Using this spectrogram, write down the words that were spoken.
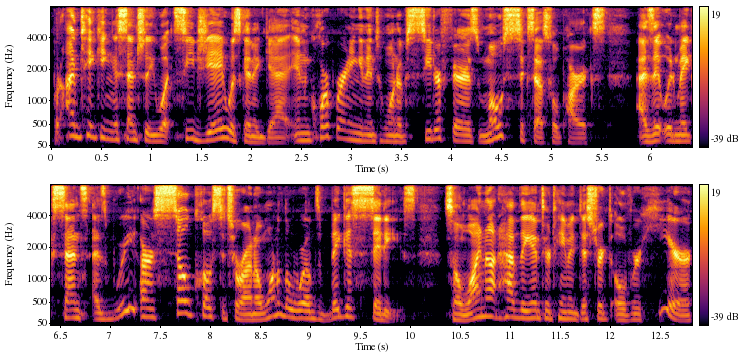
but I'm taking essentially what CGA was going to get and incorporating it into one of Cedar Fair's most successful parks, as it would make sense as we are so close to Toronto, one of the world's biggest cities. So why not have the entertainment district over here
